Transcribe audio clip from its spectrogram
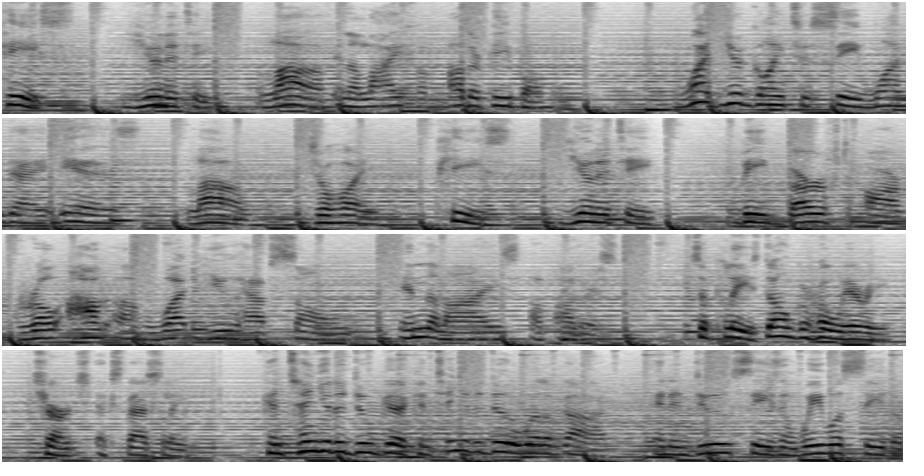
peace, unity, love in the life of other people, what you're going to see one day is love, joy, peace, unity be birthed or grow out of what you have sown in the lives of others. So please don't grow weary, church especially. Continue to do good, continue to do the will of God, and in due season we will see the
